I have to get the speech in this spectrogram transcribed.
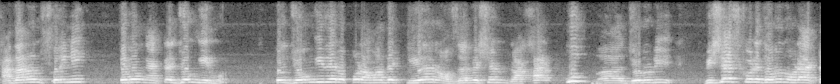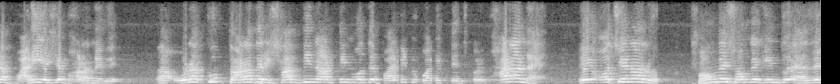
সাধারণ সৈনিক এবং একটা জঙ্গির মধ্যে তো জঙ্গিদের ওপর আমাদের ক্লিয়ার অবজারভেশন রাখার খুব জরুরি। বিশেষ করে ধরুন, ওরা একটা বাড়ি এসে ভাড়া নেবে। ওরা খুব তাড়াতাড়ি সাত দিন, আট দিন মধ্যে বাড়ি টু বাড়ি চেঞ্জ করে। ভাড়া নেয়। এই অচেনা লোক। সঙ্গে সঙ্গে কিন্তু অ্যাজ এ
